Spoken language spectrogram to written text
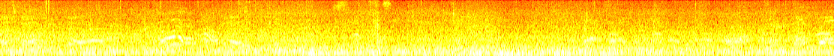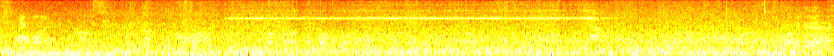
Let's go. Oh, wow. Let me get in there.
